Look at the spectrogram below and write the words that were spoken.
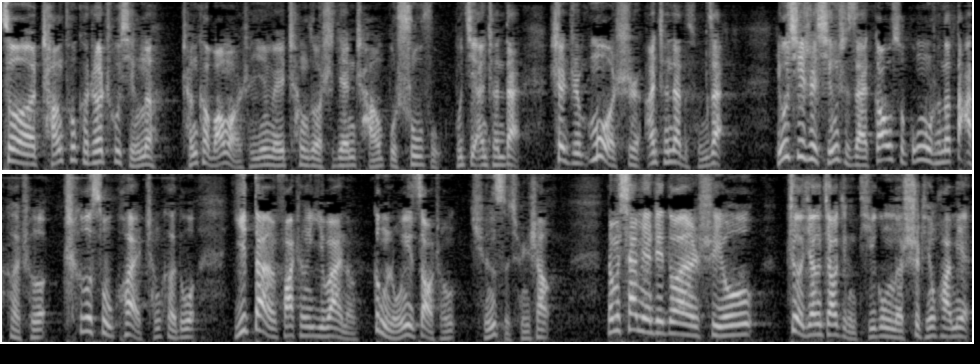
坐长途客车出行呢，乘客往往是因为乘坐时间长不舒服，不系安全带，甚至漠视安全带的存在。尤其是行驶在高速公路上的大客车，车速快，乘客多，一旦发生意外呢，更容易造成群死群伤。那么下面这段是由浙江交警提供的视频画面，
